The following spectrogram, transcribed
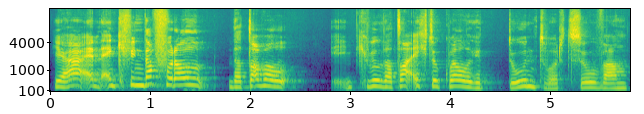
ja, en, en ik vind dat vooral dat dat wel ik wil dat dat echt ook wel getoond wordt. Zo van,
